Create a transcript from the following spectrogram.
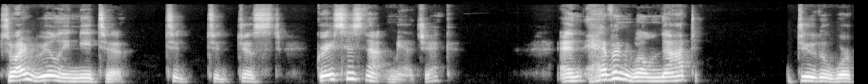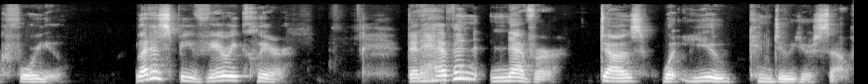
So I really need to to to just grace is not magic. And heaven will not do the work for you. Let us be very clear that heaven never does what you can do yourself.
